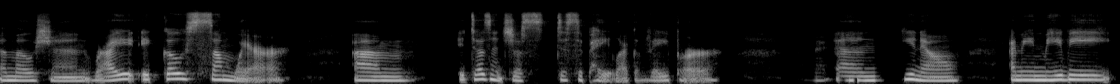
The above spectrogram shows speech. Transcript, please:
emotion, right? It goes somewhere. Um, it doesn't just dissipate like a vapor. Right. And, you know, I mean, maybe,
